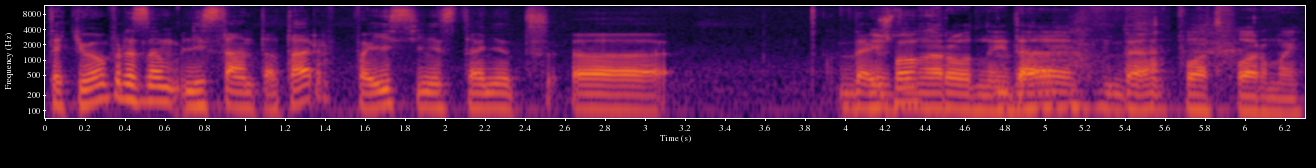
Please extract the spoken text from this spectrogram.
таким образом лисан татар поистине станет э, международной да, да, платформой.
